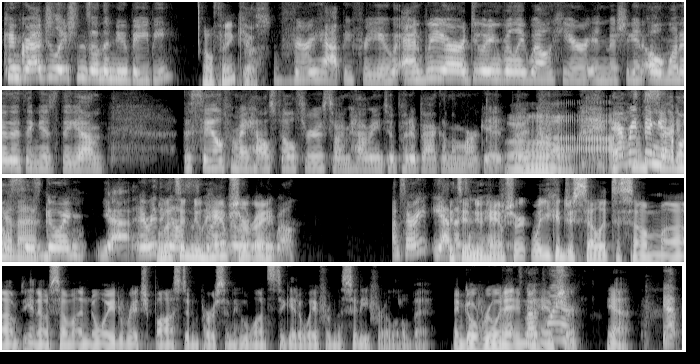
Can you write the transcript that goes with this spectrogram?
Congratulations on the new baby. Oh, thank you. Very happy for you. And we are doing really well here in Michigan. Oh, one other thing is the um the sale for my house fell through, so I'm having to put it back on the market. But Oh. uh, everything sorry to hear else is going yeah, everything that's else in is New going Hampshire, really, really right? well. I'm sorry? Yeah, it's that's in New Hampshire. Well, you can just sell it to some, uh, you know, some annoyed rich Boston person who wants to get away from the city for a little bit and go ruin it in my New plan. Hampshire. Yeah. Yep.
